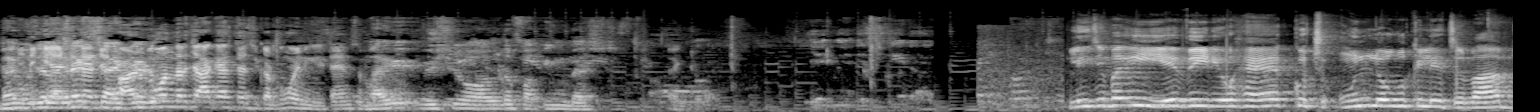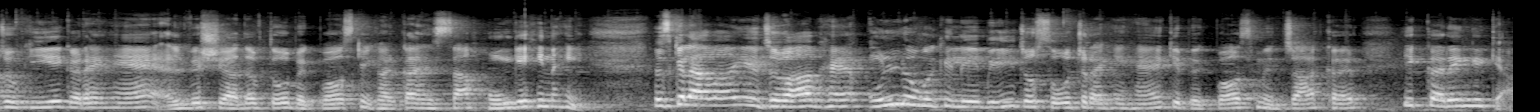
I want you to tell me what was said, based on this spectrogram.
भाई मुझे लग रहा है दूँगा अंदर जाके ऐसे ऐसे कर दूँगा इनकी टेंशन भाई wish you all the fucking best thank you भाई लीजिए भाई, ये वीडियो है कुछ उन लोगों के लिए जवाब जो कि ये कर रहे हैं, एलविश यादव तो बिग बॉस के घर का हिस्सा होंगे ही नहीं। इसके अलावा ये जवाब है उन लोगों के लिए भी जो सोच रहे हैं कि बिग बॉस में जाकर ये करेंगे क्या।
